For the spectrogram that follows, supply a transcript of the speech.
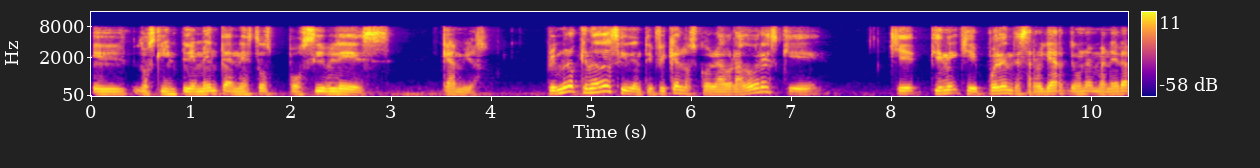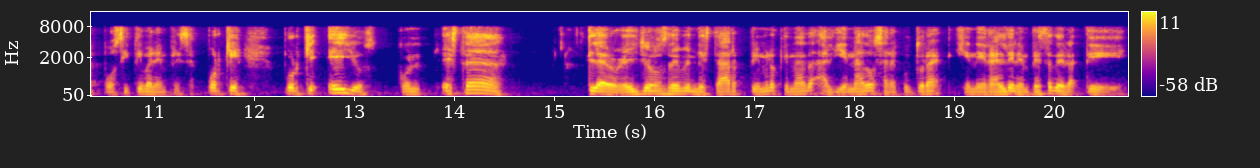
los que implementan estos posibles cambios primero que nada se identifica los colaboradores que, que, que pueden desarrollar de una manera positiva la empresa. ¿Por qué? Porque ellos con esta, claro, ellos deben de estar primero que nada alienados a la cultura general de la empresa, de, de,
